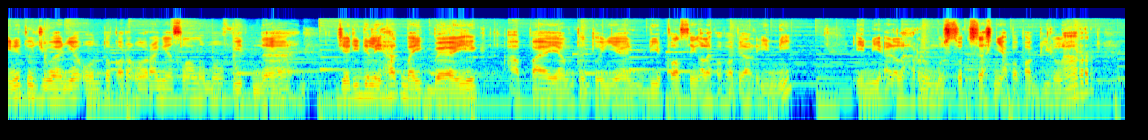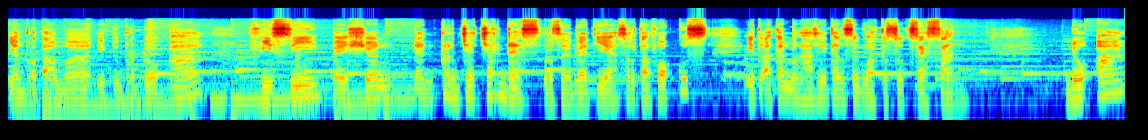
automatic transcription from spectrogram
Ini tujuannya untuk orang-orang yang selalu mau fitnah. Jadi dilihat baik-baik apa yang tentunya diposting oleh Papa Bilar ini ini adalah rumus suksesnya Papa Bilar. Yang pertama itu berdoa, visi, passion, dan kerja cerdas persahabat ya. Serta fokus itu akan menghasilkan sebuah kesuksesan. Doa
